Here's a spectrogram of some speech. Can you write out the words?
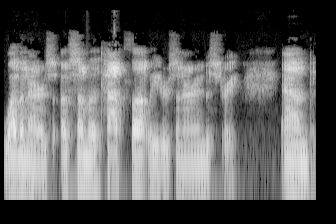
webinars of some of the top thought leaders in our industry. And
